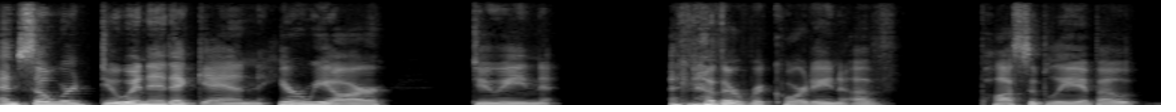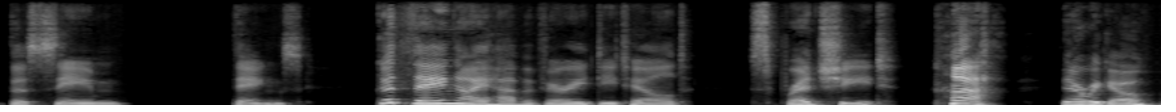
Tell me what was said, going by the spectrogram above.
And so we're doing it again. Here we are doing another recording of possibly about the same things. Good thing I have a very detailed spreadsheet. Ha! There we go.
